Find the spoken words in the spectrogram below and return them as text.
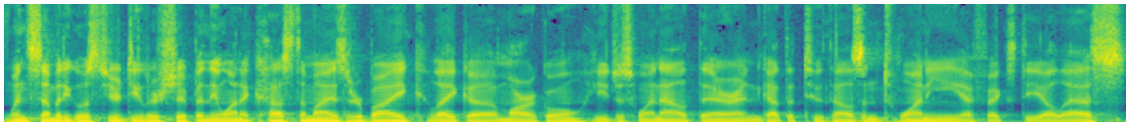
when somebody goes to your dealership and they want to customize their bike, like uh, Marco? He just went out there and got the 2020 FXDLS.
